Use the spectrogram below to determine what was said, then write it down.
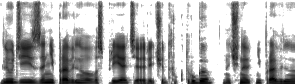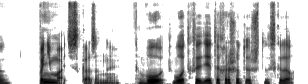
люди из-за неправильного восприятия речи друг друга начинают неправильно понимать сказанное. Вот, вот, кстати, это хорошо то, что ты сказал.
